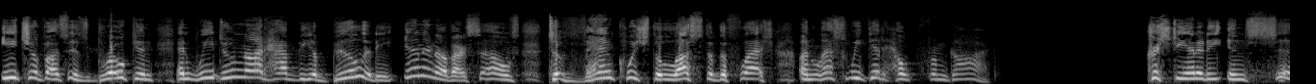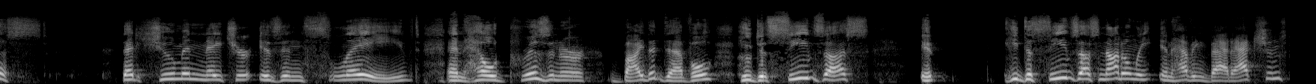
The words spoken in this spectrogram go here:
each of us is broken and we do not have the ability in and of ourselves to vanquish the lust of the flesh unless we get help from God. Christianity insists that human nature is enslaved and held prisoner by the devil who deceives us. It, he deceives us not only in having bad actions,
